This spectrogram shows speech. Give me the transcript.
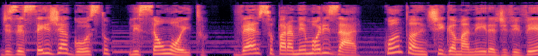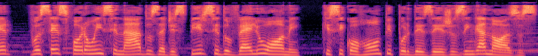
16 de agosto, lição 8. Verso para memorizar. Quanto à antiga maneira de viver, vocês foram ensinados a despir-se do velho homem, que se corrompe por desejos enganosos,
